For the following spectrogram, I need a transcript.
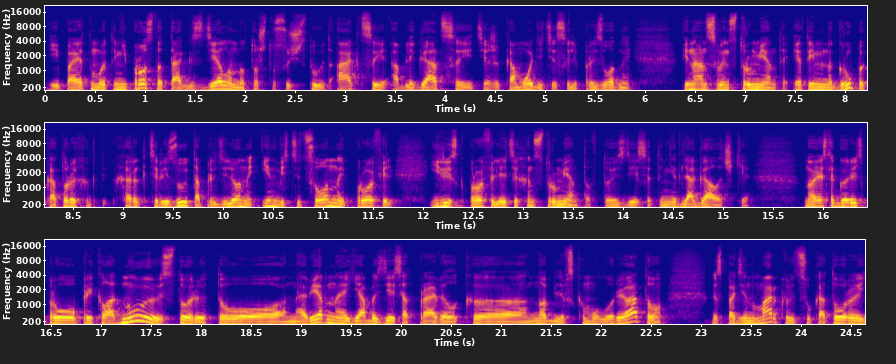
И поэтому это не просто так сделано, то, что существуют акции, облигации, те же commodities или производные финансовые инструменты. Это именно группы, которые характеризуют определенный инвестиционный профиль и риск-профиль этих инструментов. То есть здесь это не для галочки. Но если говорить про прикладную историю, то, наверное, я бы здесь отправил к Нобелевскому лауреату, господину Марковицу, который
